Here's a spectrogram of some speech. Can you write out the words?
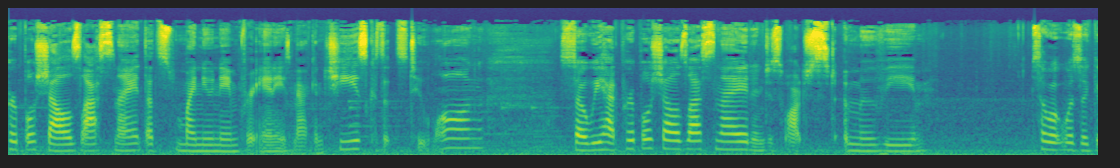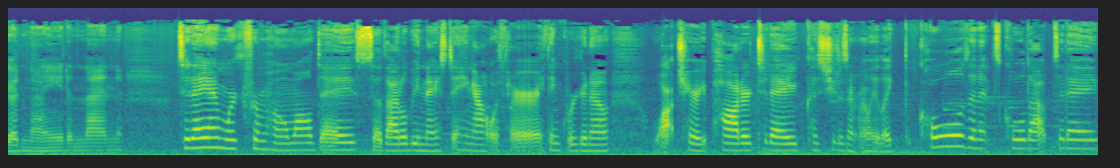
purple shells last night. That's my new name for Annie's mac and cheese because it's too long. So we had purple shells last night and just watched a movie. So it was a good night. And then Today I'm work from home all day, so that'll be nice to hang out with her. I think we're gonna watch Harry Potter today because she doesn't really like the cold and it's cold out today.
